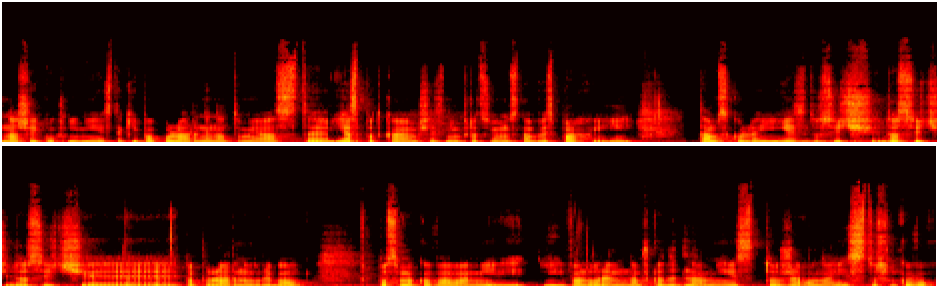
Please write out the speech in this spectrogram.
w naszej kuchni nie jest taki popularny, natomiast e, ja spotkałem się z nim pracując na wyspach i tam z kolei jest dosyć, dosyć, dosyć e, popularną rybą. Posmakowała mi. Jej walorem na przykład dla mnie jest to, że ona jest stosunkowo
